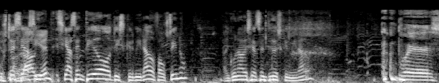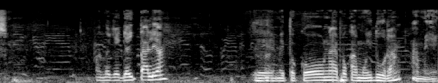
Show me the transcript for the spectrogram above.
¿usted se ha, se ha sentido discriminado, Faustino? ¿Alguna vez se ha sentido discriminado? Pues cuando llegué a Italia eh, me tocó una época muy dura a mí.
